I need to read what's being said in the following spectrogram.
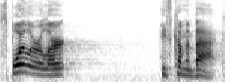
Spoiler alert, he's coming back.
